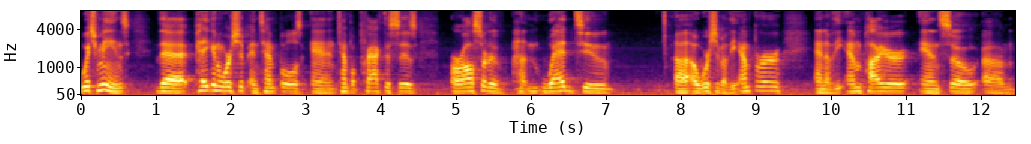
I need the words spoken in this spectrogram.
which means that pagan worship and temples and temple practices are all sort of um, wed to uh, a worship of the emperor and of the empire. And so, um,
